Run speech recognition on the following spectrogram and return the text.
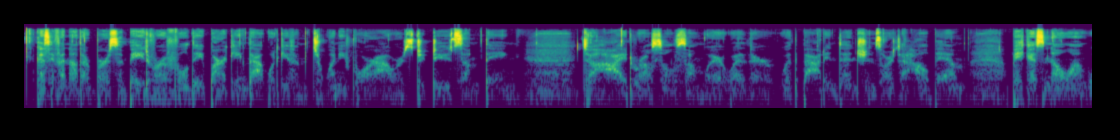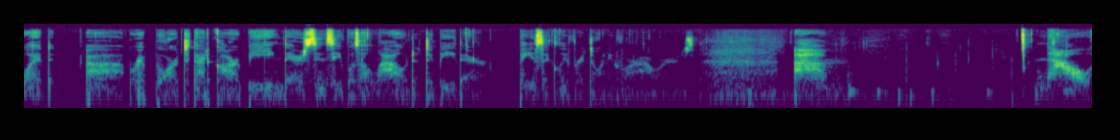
because if another person paid for a full day parking, that would give him 24 hours to do something to hide Russell somewhere, whether with bad intentions or to help him, because no one would uh, report that car being there since he was allowed to be there basically for 24 hours. Um, now,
